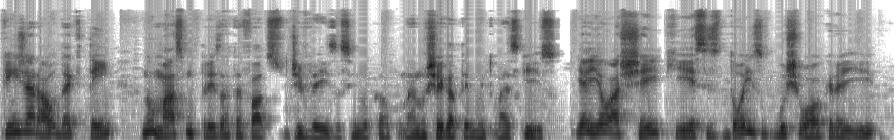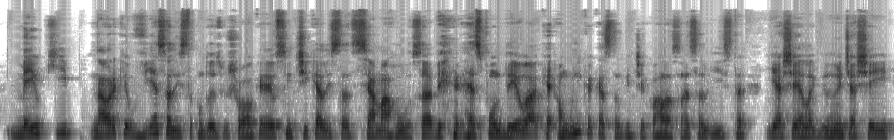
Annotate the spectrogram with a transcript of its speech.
que em geral o deck tem no máximo três artefatos de vez assim no campo, né? Não chega a ter muito mais que isso. E aí eu achei que esses dois Bushwalker aí meio que, na hora que eu vi essa lista com dois Bushwalker, eu senti que a lista se amarrou, sabe? Respondeu a, a única questão que tinha com relação a essa lista e achei elegante, achei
